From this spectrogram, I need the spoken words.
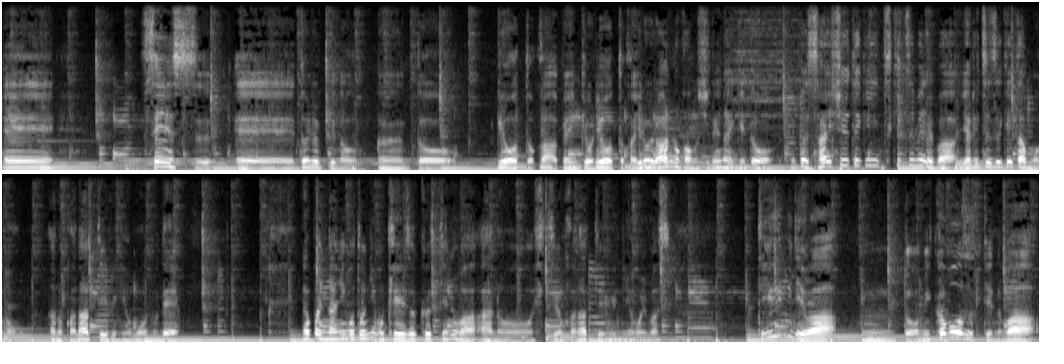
えー、センス、えー、努力のうんと量とか勉強量とかいろいろあるのかもしれないけどやっぱり最終的に突き詰めればやり続けたものなのかなっていうふうに思うのでやっぱり何事にも継続っていうのはあの必要かなっていうふうに思います。っていう意味ではうんと三日坊主っていうのは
